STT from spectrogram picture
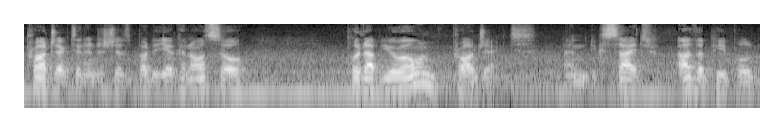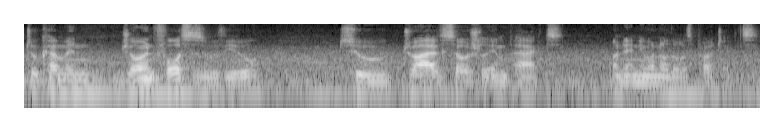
project and initiatives, but you can also put up your own project and excite other people to come and join forces with you to drive social impact on any one of those projects.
